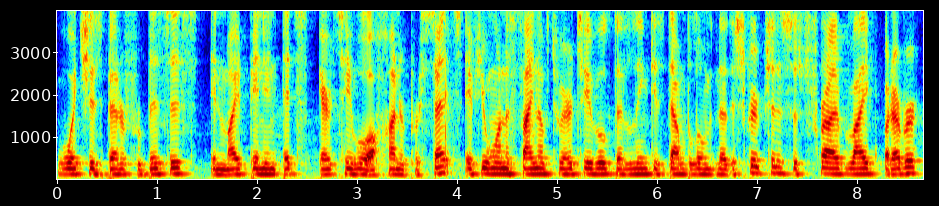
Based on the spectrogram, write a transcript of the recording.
Which is better for business? In my opinion, it's Airtable 100%. If you want to sign up to Airtable, the link is down below in the description. Subscribe, like, whatever.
